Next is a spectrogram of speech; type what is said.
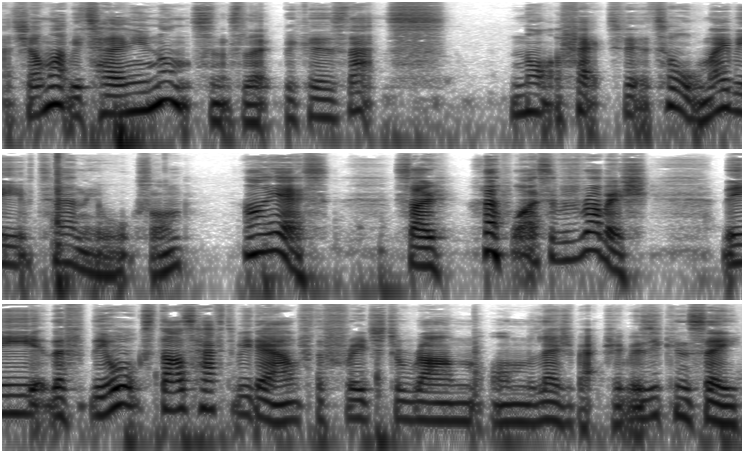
actually I might be telling you nonsense, look, because that's not affected it at all. Maybe turn the aux on. Oh yes, so what I said was rubbish. The, the, the aux does have to be down for the fridge to run on the leisure battery, but as you can see,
